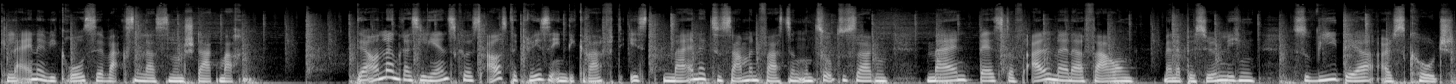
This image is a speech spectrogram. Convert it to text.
kleine wie große, wachsen lassen und stark machen. Der Online-Resilienzkurs aus der Krise in die Kraft ist meine Zusammenfassung und sozusagen mein Best of all meiner Erfahrung, meiner persönlichen sowie der als Coach.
